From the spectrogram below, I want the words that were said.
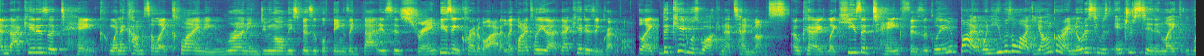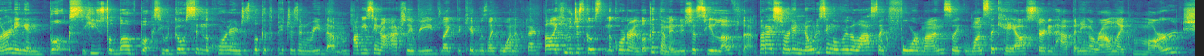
And that kid is a tank when it comes to like climbing, running, doing all these physical things. Like that is his strength. He's incredible at it. Like when I tell you that, that kid is incredible. Like the kid was walking at 10 months, okay? Like he's a tank physically. But when he was a lot younger, I noticed he was interested in like learning and books. He used to love books. He would go sit in the corner and just look at the pictures and read them. Obviously not actually read, like the kid was like one at a time. But like he would just go sit in the corner and look at them and it's just, he loved them. But I started noticing over the last like four months, like once the chaos started happening around like March,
